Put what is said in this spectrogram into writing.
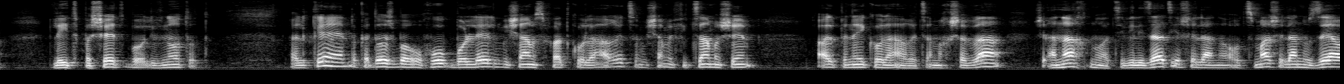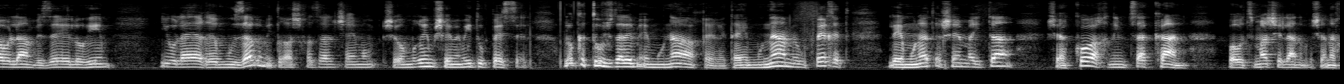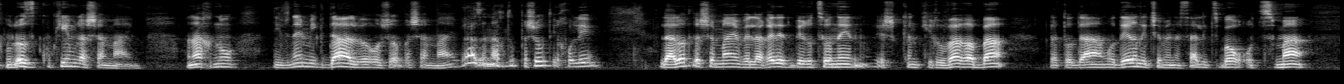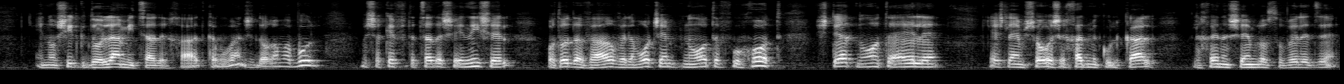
להתפשט בו, לבנות אותו. על כן, בקדוש ברוך הוא בולל משם שפת כל הארץ, ומשם מפיצם השם על פני כל הארץ. המחשבה שאנחנו, הציוויליזציה שלנו, העוצמה שלנו, זה העולם וזה אלוהים, היא אולי הרמוזה במדרש חז"ל שהם, שאומרים שהם העמידו פסל. לא כתוב שהייתה להם אמונה אחרת. האמונה המהופכת לאמונת השם הייתה שהכוח נמצא כאן, בעוצמה שלנו, ושאנחנו לא זקוקים לשמיים. אנחנו נבנה מגדל וראשו בשמיים, ואז אנחנו פשוט יכולים לעלות לשמיים ולרדת ברצוננו. יש כאן קרבה רבה לתודעה המודרנית שמנסה לצבור עוצמה אנושית גדולה מצד אחד. כמובן שדור המבול משקף את הצד השני של אותו דבר, ולמרות שהן תנועות הפוכות, שתי התנועות האלה יש להן שורש אחד מקולקל, לכן השם לא סובל את זה,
